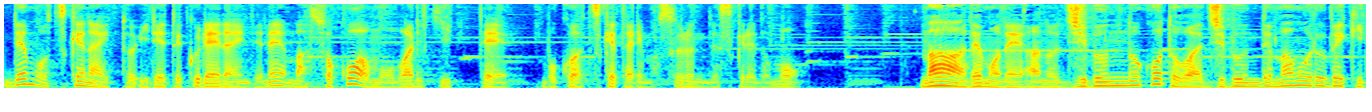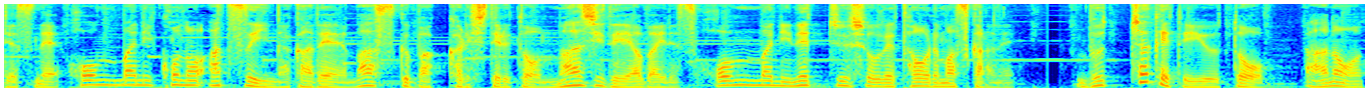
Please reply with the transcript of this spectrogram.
でもつけないと入れてくれないんでね、まあそこはもう割り切って僕はつけたりもするんですけれども、まあでもね、あの自分のことは自分で守るべきですね。ほんまにこの暑い中でマスクばっかりしてるとマジでやばいです。ほんまに熱中症で倒れますからね。ぶっちゃけて言うと、あの、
